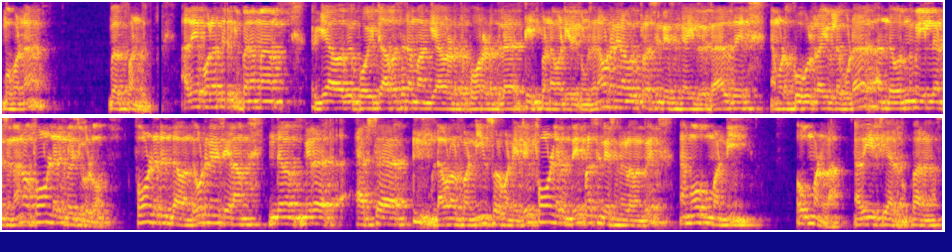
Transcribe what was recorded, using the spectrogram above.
மூவ் பண்ண ஒர்க் பண்ணுது. அதே போல் இப்போ நம்ம எங்கேயாவது போயிட்டு அவசரமாக எங்கேயாவது இடத்துல போகிற இடத்துல டீச் பண்ண வேண்டி இருக்குன்னு சொன்னால் உடனே நமக்கு ப்ரெசன்டேஷன் கையில் இருக்கா? அல்லது நம்மளோட கூகுள் டிரைவில் கூட அந்த ஒன்றுமே இல்லைன்னு சொன்னால் நம்ம ஃபோனில் இருந்து வச்சுக்கொள்வோம். ஃபோனில் இருந்தால் வந்து உடனே செய்யலாம்? இந்த மிர ஆப்ஸை டவுன்லோட் பண்ணி இன்ஸ்டால் பண்ணிவிட்டு ஃபோனில் இருந்தே ப்ரெசன்டேஷன்களை வந்து நம்ம ஓப்பன் பண்ணி ஓப்பன் பண்ணலாம். அது ஈஸியாக இருக்கும். பாருங்கள்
